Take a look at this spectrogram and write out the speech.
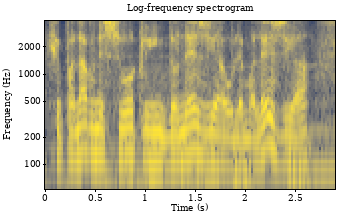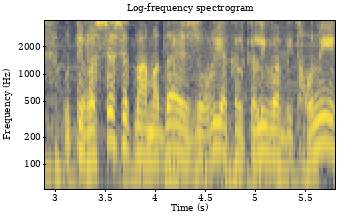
כשפניו נשואות לאינדונזיה ולמלזיה, ותבסס את מעמדה האזורי, הכלכלי והביטחוני,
